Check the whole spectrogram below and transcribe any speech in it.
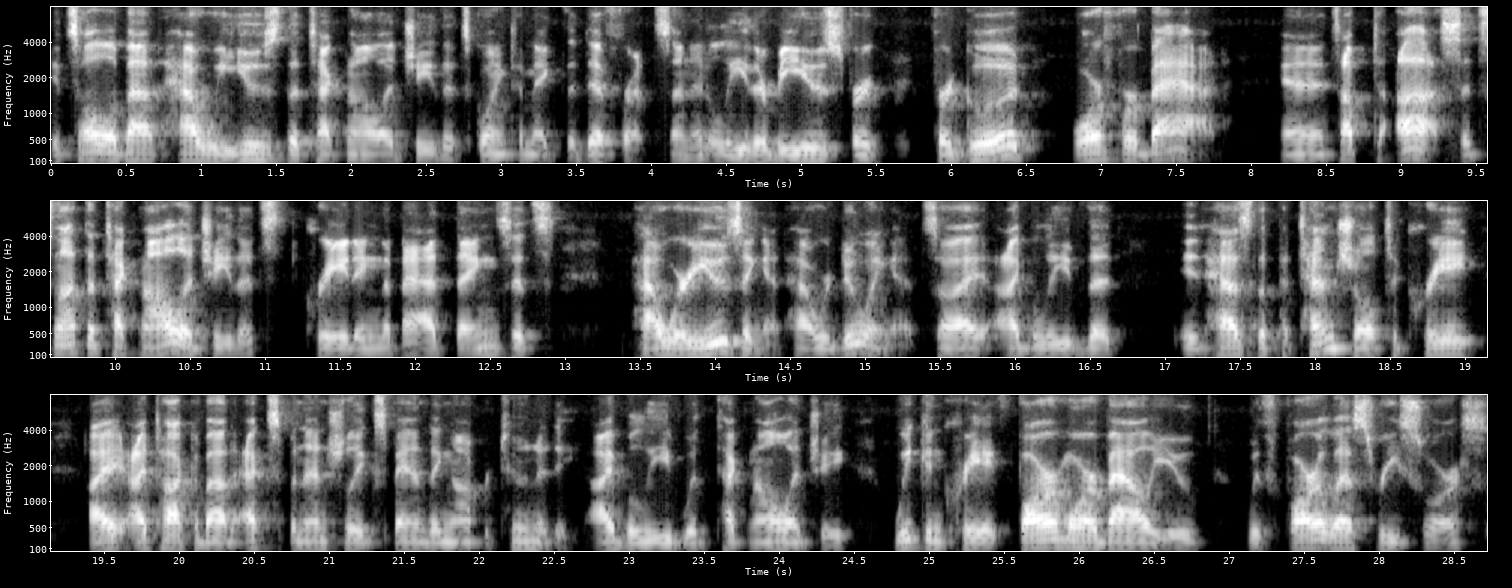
It's all about how we use the technology that's going to make the difference, and it'll either be used for for good or for bad. And it's up to us. It's not the technology that's creating the bad things. It's how we're using it, how we're doing it. So I, I believe that it has the potential to create. I, I talk about exponentially expanding opportunity. I believe with technology, we can create far more value with far less resource,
